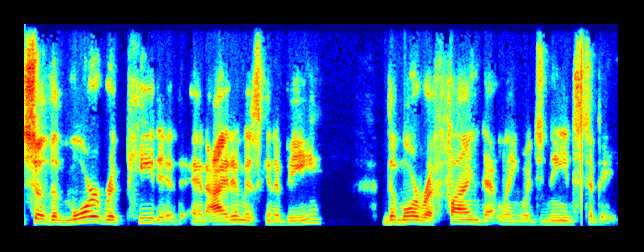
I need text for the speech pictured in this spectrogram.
So the more repeated an item is going to be, the more refined that language needs to be.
